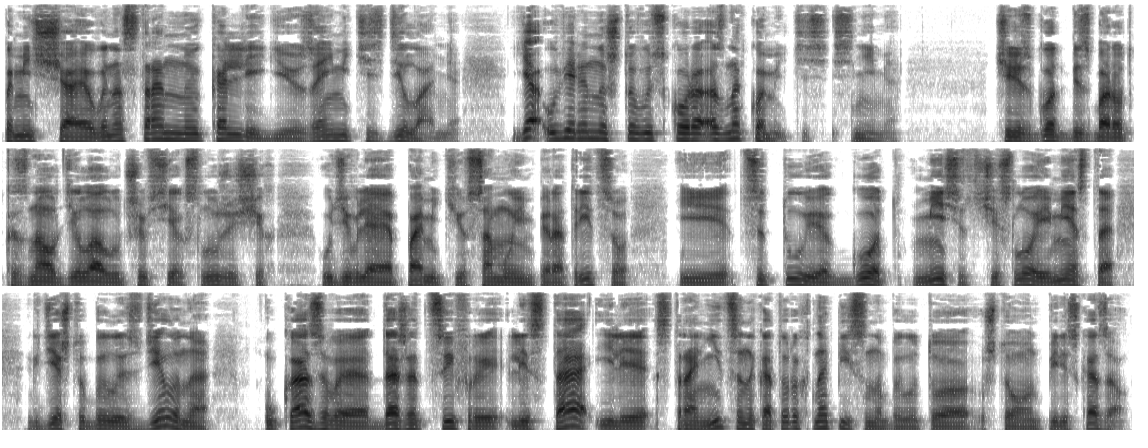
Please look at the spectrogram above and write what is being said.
помещаю в иностранную коллегию, займитесь делами. Я уверена, что вы скоро ознакомитесь с ними». Через год Безбородко знал дела лучше всех служащих, удивляя памятью саму императрицу и, цитуя год, месяц, число и место, где что было сделано, указывая даже цифры листа или страницы, на которых написано было то, что он пересказал.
